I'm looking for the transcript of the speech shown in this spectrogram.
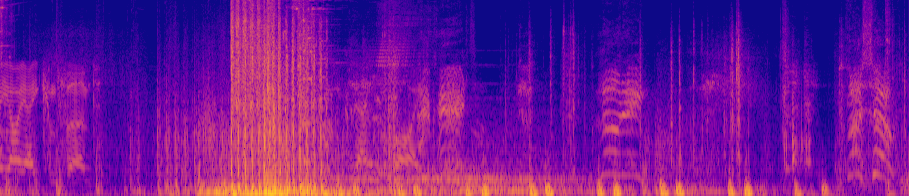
AIA confirmed. Stand by. Loading! Rush out!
